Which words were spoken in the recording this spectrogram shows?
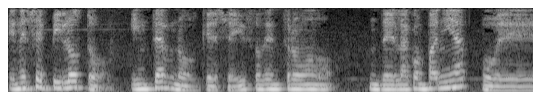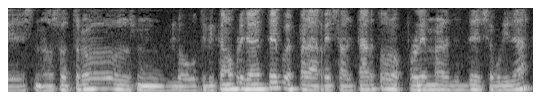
en ese piloto interno que se hizo dentro de la compañía, pues nosotros lo utilizamos precisamente pues para resaltar todos los problemas de seguridad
